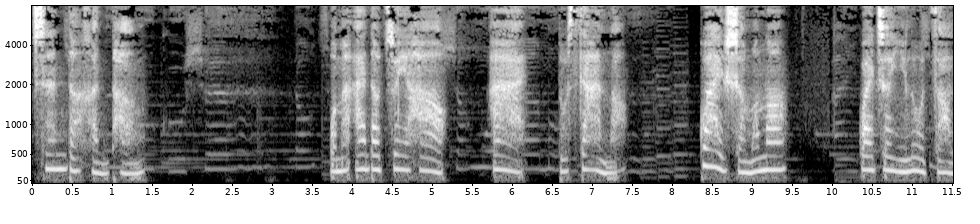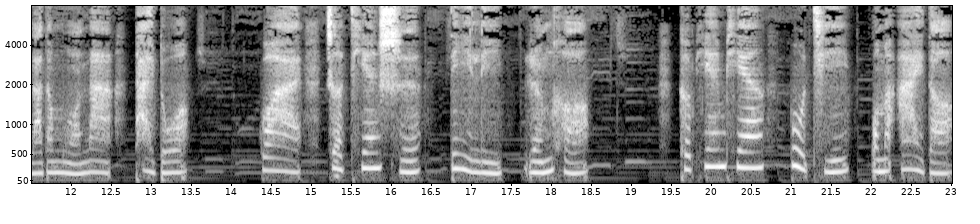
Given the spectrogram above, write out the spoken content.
真的很疼。我们爱到最后，爱都散了，怪什么呢？怪这一路走来的磨难太多，怪这天时地利人和。可偏偏不提我们爱的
